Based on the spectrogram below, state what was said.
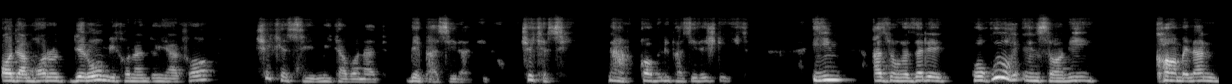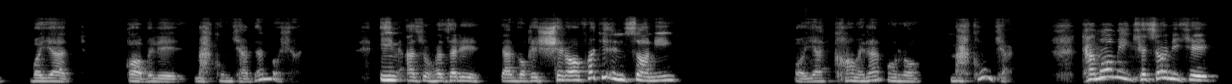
آدم ها رو درو می‌کنند و این حرفا چه کسی می‌تواند بپذیرد اینو؟ چه کسی؟ نه قابل پذیرش نیست. این از نظر حقوق انسانی کاملا باید قابل محکوم کردن باشد. این از نظر در واقع شرافت انسانی باید کاملا اون رو محکوم کرد. تمام این کسانی که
